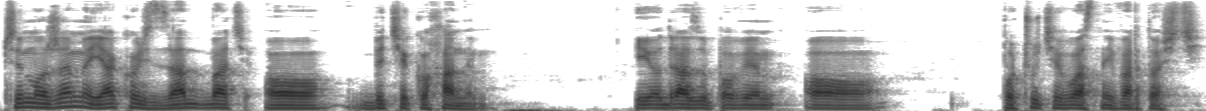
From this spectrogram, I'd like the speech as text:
czy możemy jakoś zadbać o bycie kochanym? I od razu powiem o poczucie własnej wartości.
